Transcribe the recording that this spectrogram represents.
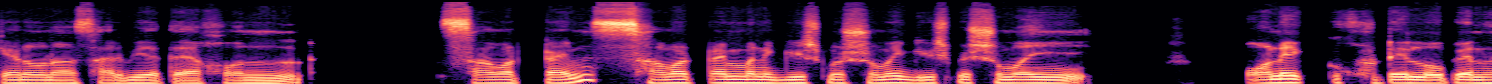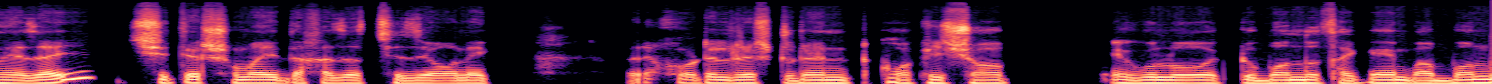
কেননা সার্বিয়াতে এখন সামার টাইম, সামার টাইম মানে গ্রীষ্মের সময়, গ্রীষ্মের সময় অনেক হোটেল ওপেন হয়ে যায়। শীতের সময় দেখা যাচ্ছে যে অনেক হোটেল রেস্টুরেন্ট, কফি শপ এগুলো একটু বন্ধ থাকে বা বন্ধ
